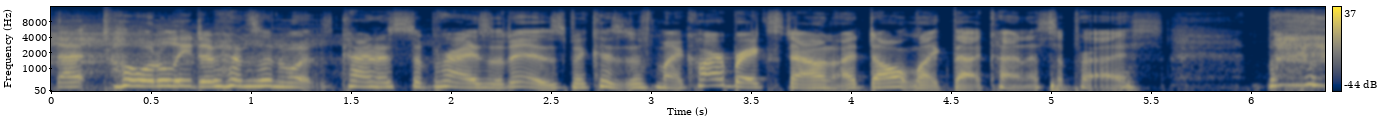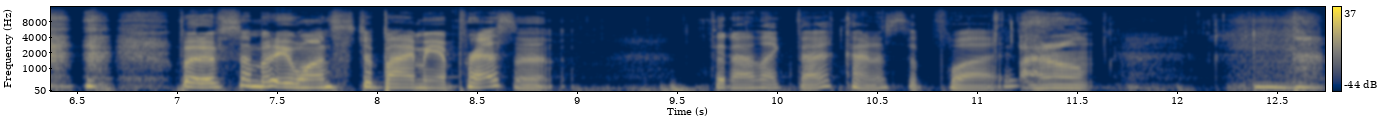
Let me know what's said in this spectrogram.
That totally depends on what kind of surprise it is because if my car breaks down, I don't like that kind of surprise. but if somebody wants to buy me a present, then I like that kind of surprise. I don't.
